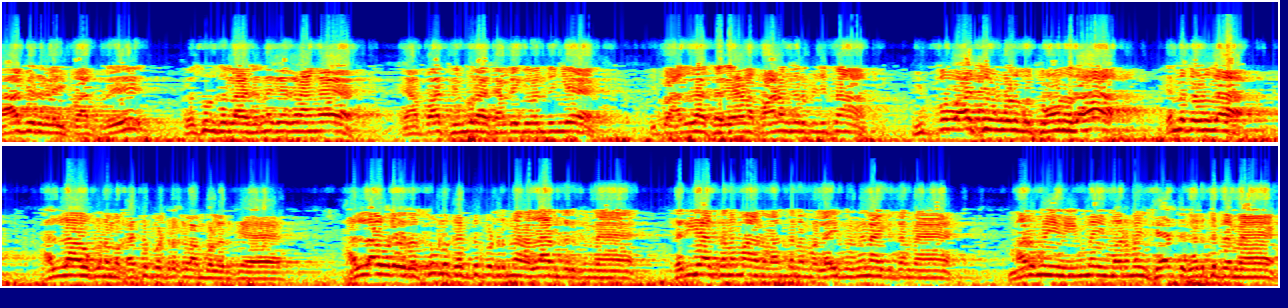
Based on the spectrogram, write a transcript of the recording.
காபிர்களை பார்த்து ரசூல் ஸல்லல்லாஹு அலைஹி என்ன கேக்குறாங்க? ஏப்பா திமுரா சண்டைக்கு வந்தீங்க? இப்ப அல்லாஹ் சரியான பாடம் கற்பிச்சுட்டான். இப்ப வாச்சு உங்களுக்கு தோணுதா? என்ன தோணுதா? அல்லாவுக்கு நம்ம கட்டுப்பட்டிருக்கலாம் போல இருக்கு. அல்லாவுடைய ரசூல கட்டுப்பட்டு இருந்தா நல்லா இருந்திருக்குமே. சரியாத்தனமா வந்து நம்ம லைஃப் வீணாக்கிட்டோமே. மறுமையும் இம்மையும் மறுமையும் சேர்த்து கெடுத்துட்டோமே.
